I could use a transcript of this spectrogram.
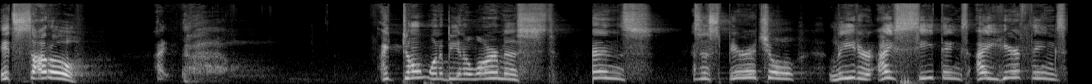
It's subtle. I, I don't want to be an alarmist. Friends, as a spiritual leader, I see things, I hear things,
